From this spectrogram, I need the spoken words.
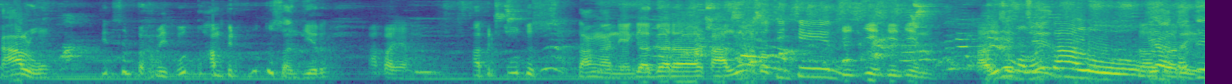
kalung itu hampir putus, hampir putus anjir apa ya? Hampir putus tangannya gara-gara kalung atau cincin? Cincin cincin. Tadi lu ngomongnya cincin. kalung Oh, ya sorry. tadi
